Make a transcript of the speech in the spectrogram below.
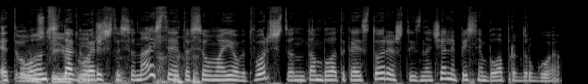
это Он всегда говорит, что все Настя, это все мое творчество, но там была такая история, что изначально песня была про другое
